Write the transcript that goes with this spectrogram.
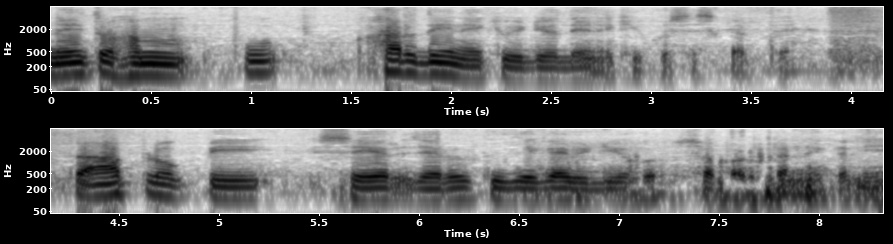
नहीं तो हम हर दिन एक वीडियो देने की कोशिश करते हैं। तो आप लोग भी शेयर ज़रूर कीजिएगा वीडियो को सपोर्ट करने के लिए।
